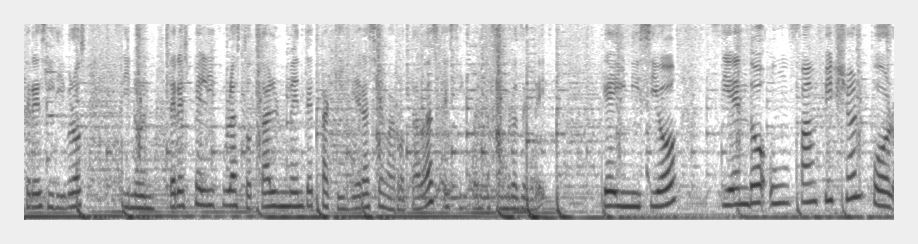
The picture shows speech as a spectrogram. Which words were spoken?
tres libros, sino en tres películas totalmente taquilleras y abarrotadas, es 50 sombras de Grey, que inició siendo un fanfiction por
